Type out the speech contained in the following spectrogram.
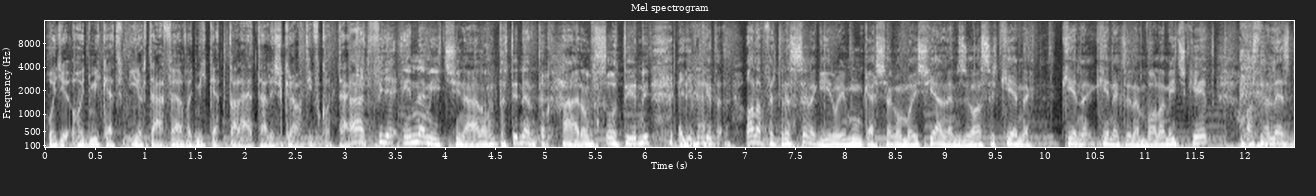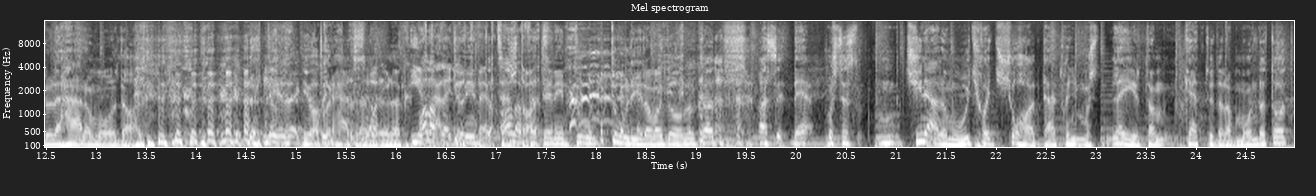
hogy, hogy miket írtál fel, vagy miket találtál és kreatívkodtál Hát ki. figyelj, én nem így csinálom, tehát én nem tudok három szót írni. Egyébként alapvetően a szövegírói munkásságomban is jellemző az, hogy kérnek, kérnek, kérnek tőlem valamicskét, aztán lesz belőle három oldal. De tényleg, Jó, akkor hátra örülök. Írtál egy öt perces alapvetően én túl, túlírom a dolgokat. Azt, de most ezt csinálom úgy, hogy soha, tehát hogy most leírtam kettő darab mondatot,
